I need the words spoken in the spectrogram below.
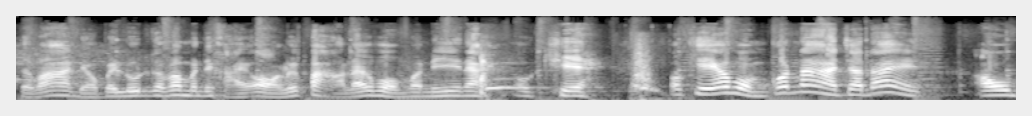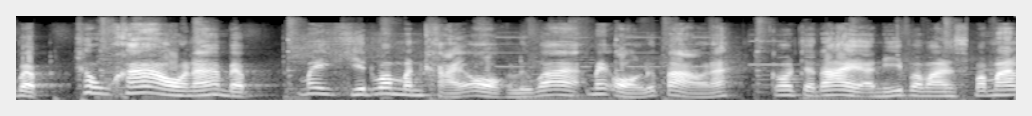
แต่ว่าเดี๋ยวไปลุ้นกันว่ามันจะขายออกหรือเปล่านะครับผมวันนี้นะ โอเค โอเคครับผมก็น่าจะได้เอาแบบคร่าวๆนะ แบบไม่คิดว่ามันขายออกหรือว่าไม่ออกหรือเปล่านะ ก็จะได้อันนี้ประมาณประมาณ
